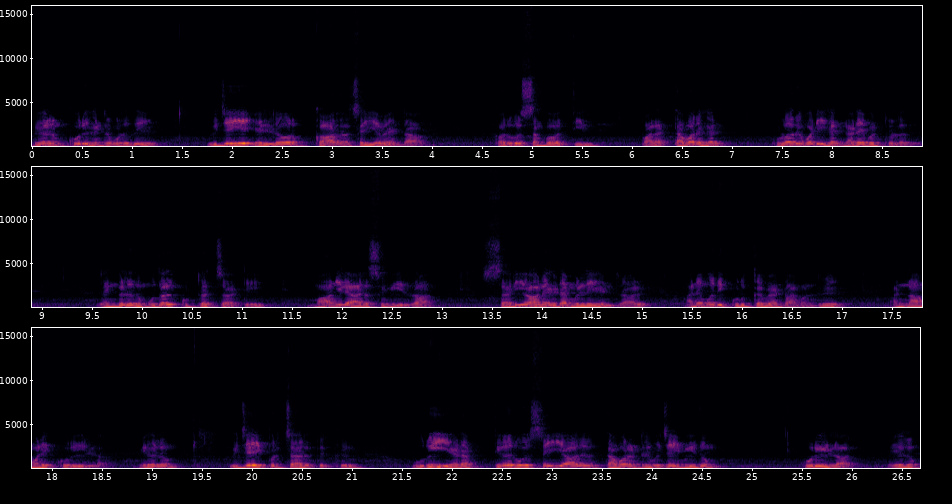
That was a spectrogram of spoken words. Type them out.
மேலும் கூறுகின்ற பொழுது விஜயை எல்லோரும் காரணம் செய்ய வேண்டாம். கருவு சம்பவத்தில் பல தவறுகள் குளறுபடிகள் நடைபெற்றுள்ளது. எங்களது முதல் குற்றச்சாட்டு மாநில அரசு மீதுதான். சரியான இடமில்லை என்றால் அனுமதி கொடுக்க வேண்டாம் என்று அண்ணாமலை கூறியுள்ளார். மேலும் விஜய் பிரச்சாரத்திற்கு உரிய இடம் தேர்வு செய்யாதது தவறென்று விஜய் மீதும் கூறியுள்ளார். மேலும்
